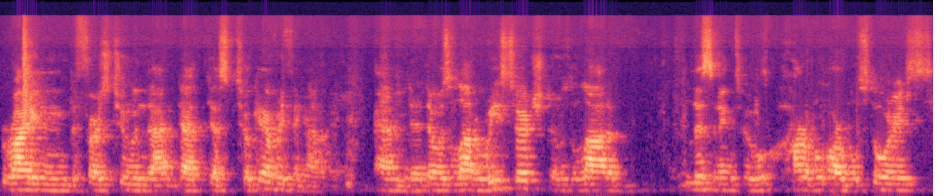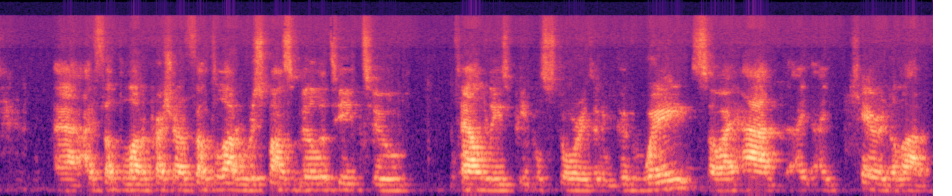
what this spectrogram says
writing the first two and that that just took everything out of it. And uh, there was a lot of research, there was a lot of listening to horrible, horrible stories. Uh, I felt a lot of pressure. I felt a lot of responsibility to tell these people's stories in a good way. So I had, I, I carried a lot of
